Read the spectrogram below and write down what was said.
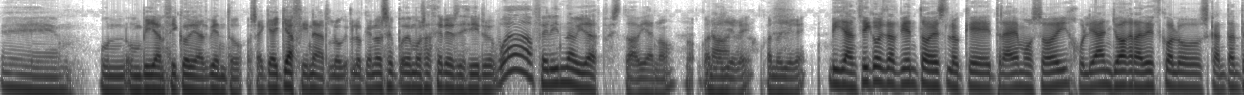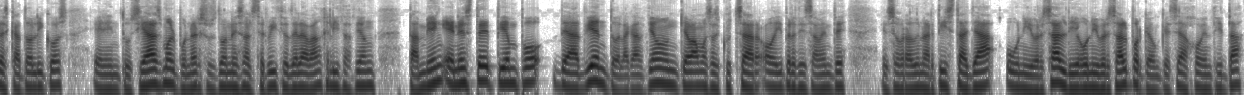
eh, un, un villancico de Adviento. O sea que hay que afinar. Lo, lo que no se podemos hacer es decir, ¡guau! ¡Feliz Navidad! Pues todavía no. no, cuando No, llegue, no. cuando llegue. Villancicos de Adviento es lo que traemos hoy. Julián, yo agradezco a los cantantes católicos el entusiasmo, el poner sus dones al servicio de la evangelización también en este tiempo de Adviento. La canción que vamos a escuchar hoy precisamente es obra de un artista ya universal. Digo universal porque aunque sea jovencita,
